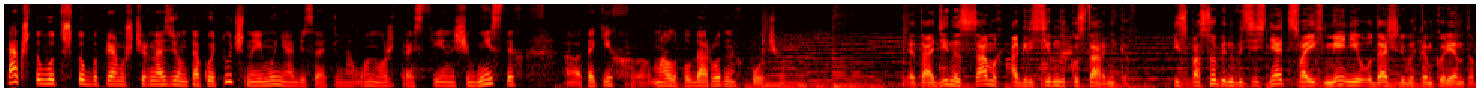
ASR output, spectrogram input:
Так что вот, чтобы прям уж чернозем такой тучный, ему не обязательно. Он может расти и на щебнистых, э, таких малоплодородных почвах. Это один из самых агрессивных кустарников и способен вытеснять своих менее удачливых конкурентов.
